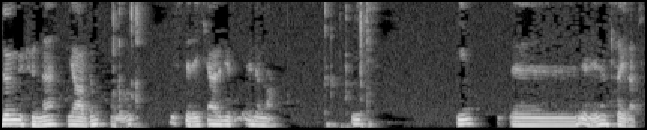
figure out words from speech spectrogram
döngüsünden yardım alalım. Listedeki her bir eleman x in e, ne diyelim sayılar.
